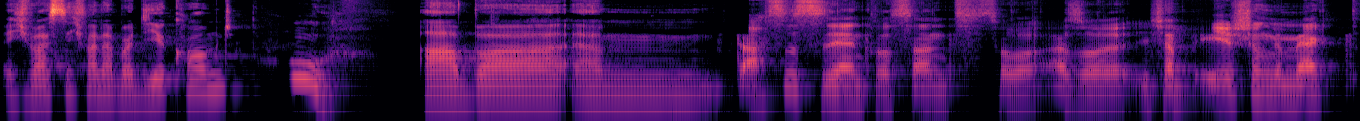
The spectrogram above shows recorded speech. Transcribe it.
Ich weiß nicht, wann er bei dir kommt. Uh. Aber ähm, das ist sehr interessant. So, also ich habe eh schon gemerkt,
